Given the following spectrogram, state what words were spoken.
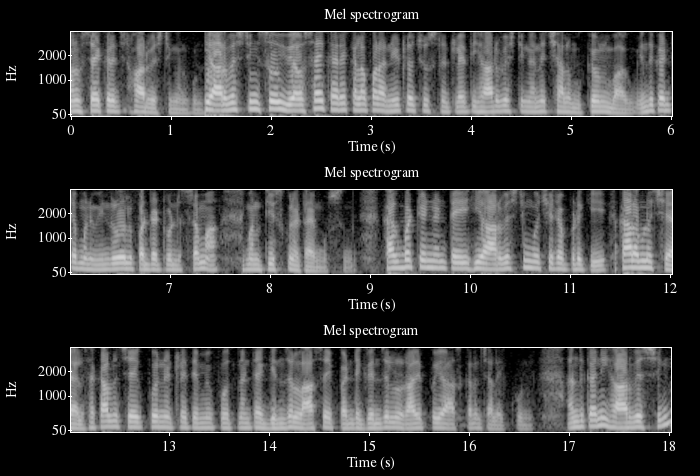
మనం సేకరించిన హార్వెస్టింగ్ అనుకుంటాం. ఈ హార్వెస్టింగ్ సో ఈ వ్యవసాయ కార్యకలాపాలు అన్నింటిలో చూసినట్లయితే ఈ హార్వెస్టింగ్ అనేది చాలా ముఖ్యమైన భాగం. ఎందుకంటే మనం ఇన్ని రోజులు పడ్డటువంటి శ్రమ మనం తీసుకునే టైం వస్తుంది. కాబట్టి ఏంటంటే ఈ హార్వెస్టింగ్ వచ్చేటప్పటికి సకాలంలో చేయాలి. సకాలంలో చేయకపోయినట్లయితే ఏమైపోతుందంటే ఆ గింజలు లాస్ అయిపోయి అంటే గింజలు రాలిపోయే ఆస్కారం చాలా ఎక్కువ ఉంది. అందుకని హార్వెస్టింగ్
